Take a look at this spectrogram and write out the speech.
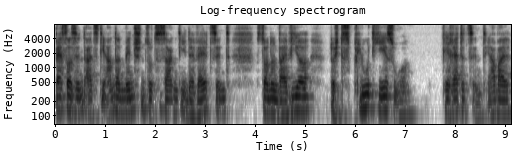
besser sind als die anderen Menschen sozusagen, die in der Welt sind, sondern weil wir durch das Blut Jesu gerettet sind. Ja, weil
